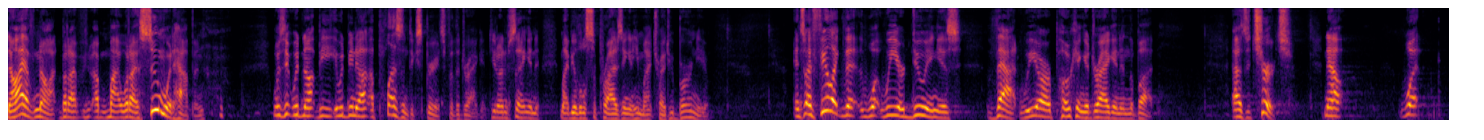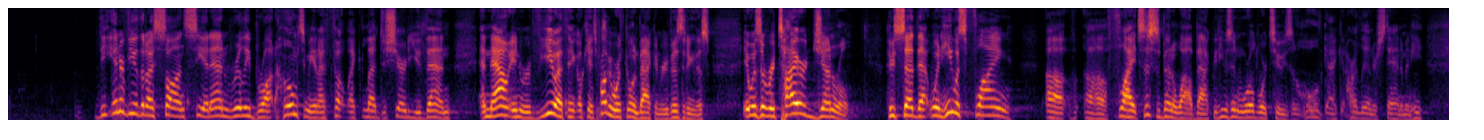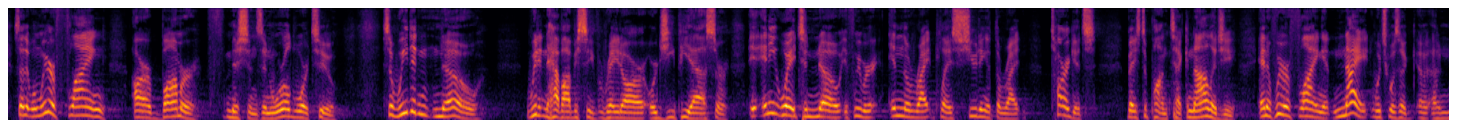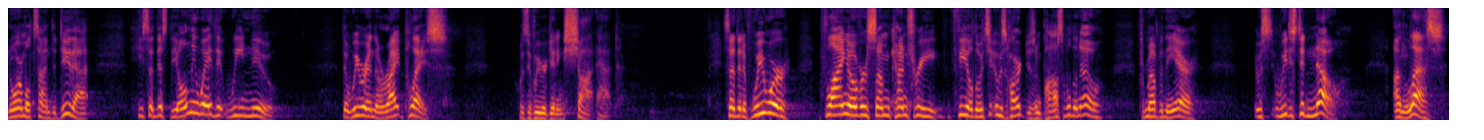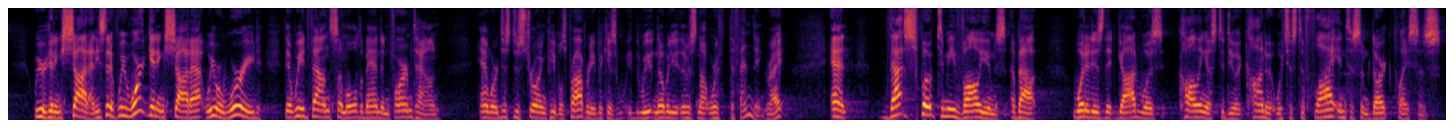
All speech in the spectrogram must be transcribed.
Now, I have not, but uh, my, what I assume would happen was it would not be, it would be not a pleasant experience for the dragon. Do you know what I'm saying? And it might be a little surprising, and he might try to burn you. And so I feel like that what we are doing is that we are poking a dragon in the butt as a church. Now, what the interview that I saw on CNN really brought home to me, and I felt like led to share to you then. And now in review, I think, okay, it's probably worth going back and revisiting this. It was a retired general who said that when he was flying uh, uh, flights, this has been a while back, but he was in World War II. He's an old guy, I could hardly understand him. And he said that when we were flying our bomber missions in World War II, So we didn't know, we didn't have obviously radar or GPS or any way to know if we were in the right place shooting at the right targets based upon technology. And if we were flying at night, which was a, a, normal time to do that, he said this the only way that we knew that we were in the right place was if we were getting shot at. Said that if we were flying over some country field, which it was hard, it was impossible to know from up in the air, it was, we just didn't know unless we were getting shot at. He said if we weren't getting shot at, we were worried that we had found some old abandoned farm town and we're just destroying people's property because we, nobody, it was not worth defending, right? And that spoke to me volumes about what it is that God was calling us to do at Conduit, which is to fly into some dark places,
